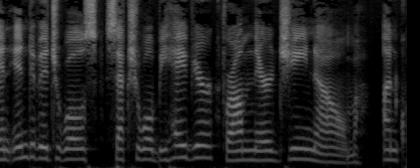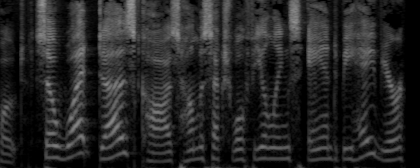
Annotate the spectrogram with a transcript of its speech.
an individual's sexual behavior from their genome." Unquote. So, what does cause homosexual feelings and behavior,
